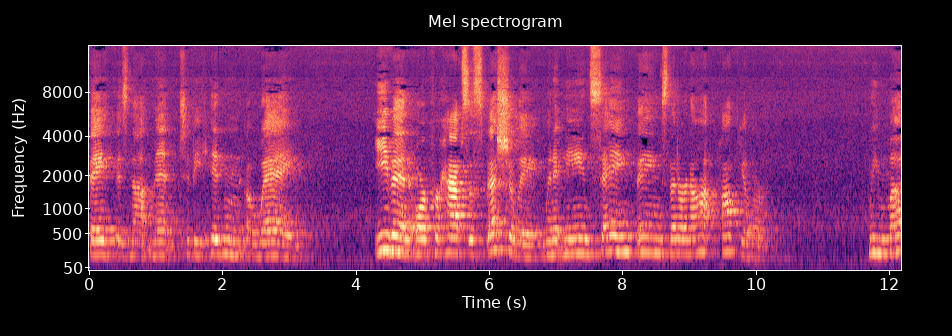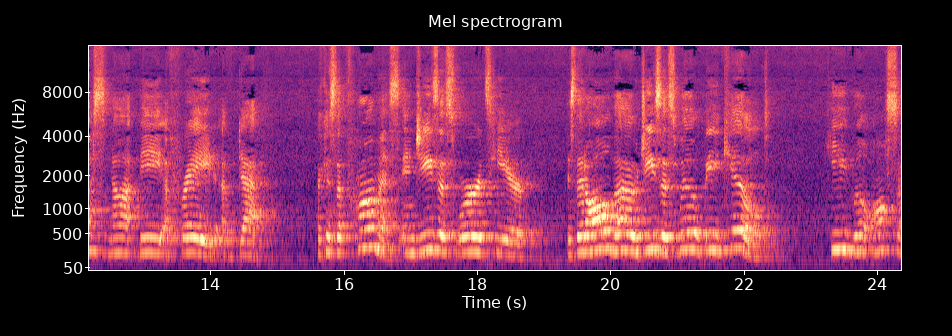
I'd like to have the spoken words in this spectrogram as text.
Faith is not meant to be hidden away even or perhaps especially when it means saying things that are not popular. We must not be afraid of death because the promise in Jesus' words here is that although Jesus will be killed, he will also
